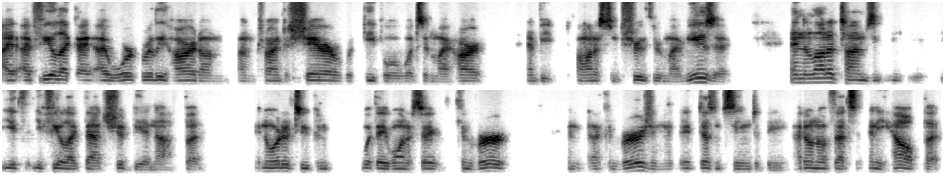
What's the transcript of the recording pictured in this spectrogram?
I, I feel like I, I work really hard on on trying to share with people what's in my heart and be honest and true through my music and a lot of times you, you, you feel like that should be enough but in order to con- what they want to say convert a conversion it, it, doesn't seem to be. I don't know if that's any help but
